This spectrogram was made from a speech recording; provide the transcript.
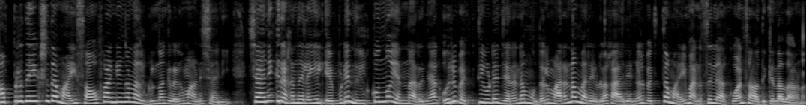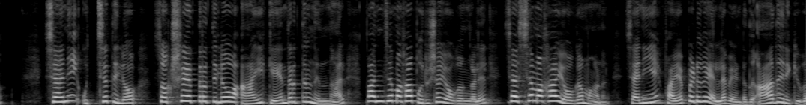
അപ്രതീക്ഷിതമായി സൗഭാഗ്യങ്ങൾ നൽകുന്ന ഗ്രഹമാണ് ശനി. ശനി ഗ്രഹനിലയിൽ എവിടെ നിൽക്കുന്നു എന്നറിഞ്ഞാൽ ഒരു വ്യക്തിയുടെ ജനനം മുതൽ മരണം വരെയുള്ള കാര്യങ്ങൾ വ്യക്തമായി മനസ്സിലാക്കുവാൻ സാധിക്കുന്നതാണ്. ശനി ഉച്ചത്തിലോ സ്വക്ഷേത്രത്തിലോ ആയി കേന്ദ്രത്തിൽ നിന്നാൽ പഞ്ചമഹാപുരുഷ യോഗങ്ങളിൽ ശശമഹായോഗമാണ്. ശനിയെ ഭയപ്പെടുകയല്ല വേണ്ടത്. ആദരിക്കുക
